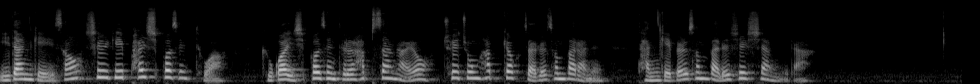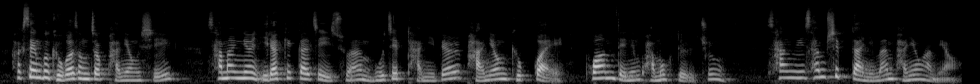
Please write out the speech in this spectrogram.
2단계에서 실기 80%와 교과 20%를 합산하여 최종 합격자를 선발하는 단계별 선발을 실시합니다. 학생부 교과 성적 반영 시 3학년 1학기까지 이수한 모집 단위별 반영 교과에 포함되는 과목들 중 상위 30단위만 반영하며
